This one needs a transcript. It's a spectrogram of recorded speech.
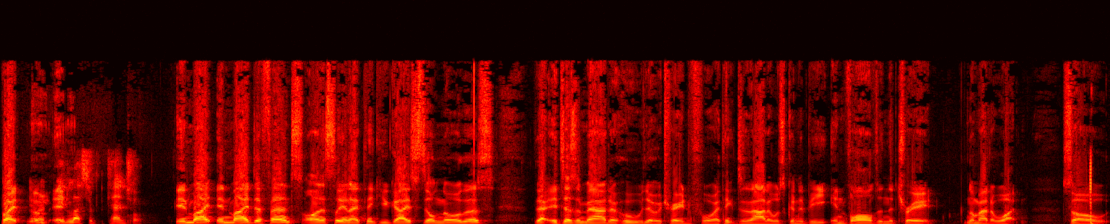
But you know, um, a lesser potential. In my in my defense, honestly, and I think you guys still know this, that it doesn't matter who they were trading for. I think Donato was going to be involved in the trade no matter what. So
